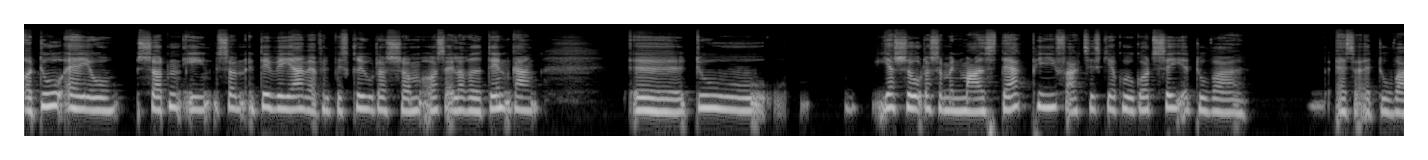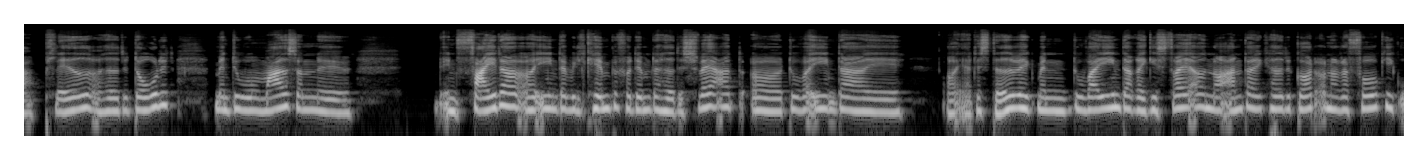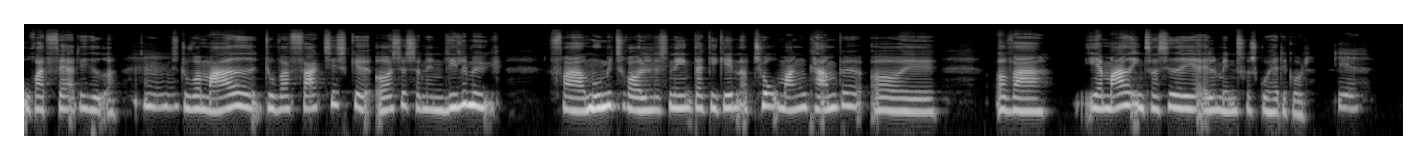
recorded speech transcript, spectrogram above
Og du er jo sådan en, sådan, det vil jeg i hvert fald beskrive dig som, også allerede dengang. Øh, du, jeg så dig som en meget stærk pige faktisk. Jeg kunne jo godt se, at du var, altså at du var plaget og havde det dårligt, men du var meget sådan øh, en fighter og en, der ville kæmpe for dem, der havde det svært, og du var en, der, øh, og er det stadigvæk, men du var en, der registrerede, når andre ikke havde det godt, og når der foregik uretfærdigheder. Mm. Så du var meget, du var faktisk øh, også sådan en lille my fra mumitrollene, sådan en, der gik ind og tog mange kampe, og, øh, og var ja, meget interesseret i, at alle mennesker skulle have det godt. Ja,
